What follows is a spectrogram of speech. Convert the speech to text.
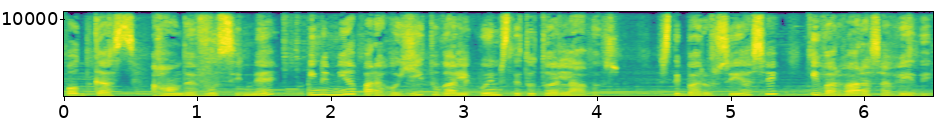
Τα podcasts «Rendezvous Ciné» είναι μια παραγωγή του Γαλλικού Ινστιτούτου Ελλάδος. Στην παρουσίαση η Βαρβάρα Σαβίδη.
